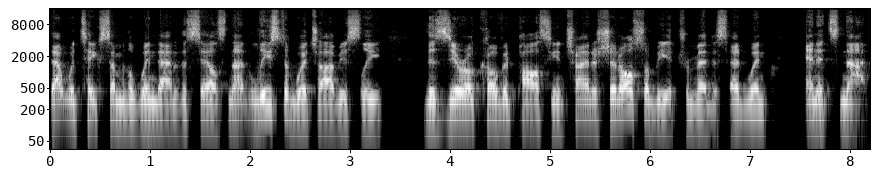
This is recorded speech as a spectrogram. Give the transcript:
that would take some of the wind out of the sails, not least of which, obviously, the zero COVID policy in China should also be a tremendous headwind, and it's not.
